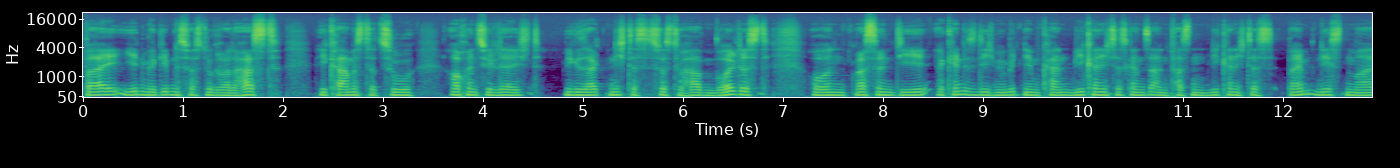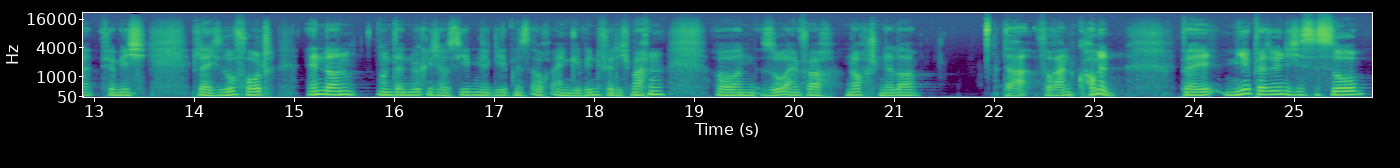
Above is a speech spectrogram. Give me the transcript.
bei jedem Ergebnis, was du gerade hast, wie kam es dazu, auch wenn es vielleicht wie gesagt, nicht das ist, was du haben wolltest. Und was sind die Erkenntnisse, die ich mir mitnehmen kann? Wie kann ich das Ganze anpassen? Wie kann ich das beim nächsten Mal für mich gleich sofort ändern und dann wirklich aus jedem Ergebnis auch einen Gewinn für dich machen und so einfach noch schneller da vorankommen? Bei mir persönlich ist es so,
